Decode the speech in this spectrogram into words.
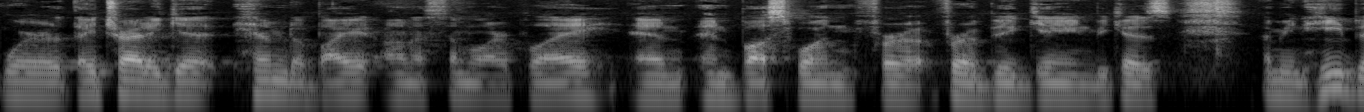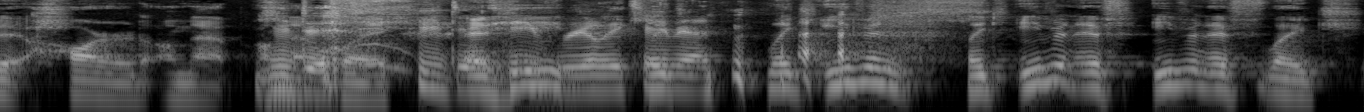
where they try to get him to bite on a similar play and and bust one for a, for a big gain because I mean he bit hard on that on he that did. play. he did. And he, he really came like, in. like even like even if even if like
